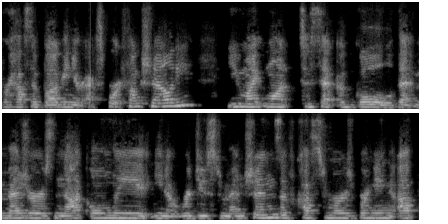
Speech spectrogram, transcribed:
perhaps a bug in your export functionality, you might want to set a goal that measures not only, you know, reduced mentions of customers bringing up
